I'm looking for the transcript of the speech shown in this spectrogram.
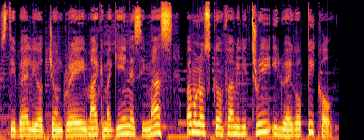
Steve Elliott, John Gray, Mike McGuinness y más. Vámonos con Family Tree y luego Pickle.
